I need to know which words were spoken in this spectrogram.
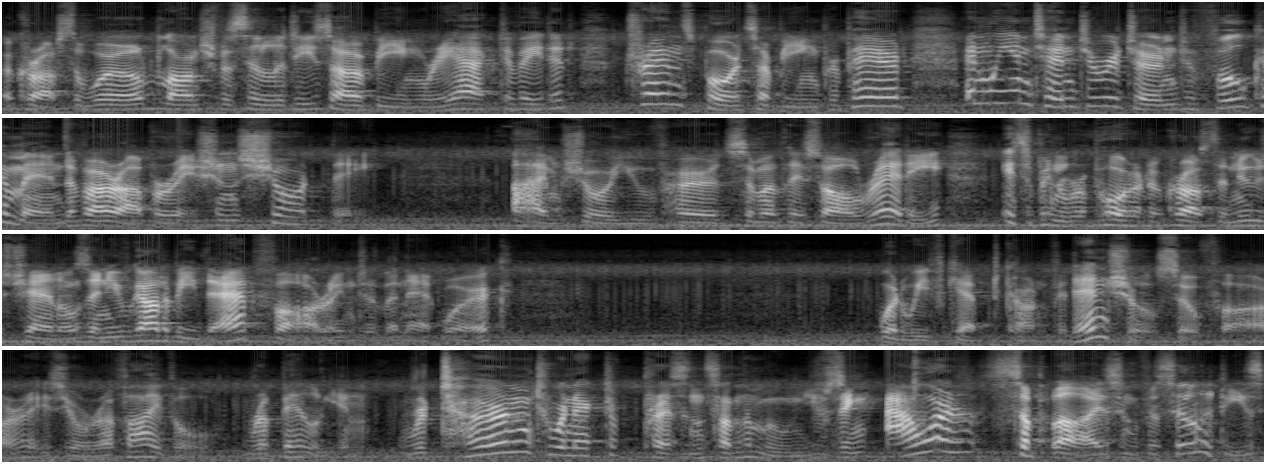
Across the world, launch facilities are being reactivated, transports are being prepared, and we intend to return to full command of our operations shortly. I'm sure you've heard some of this already. It's been reported across the news channels, and you've got to be that far into the network. What we've kept confidential so far is your revival, rebellion, return to an active presence on the moon using our supplies and facilities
